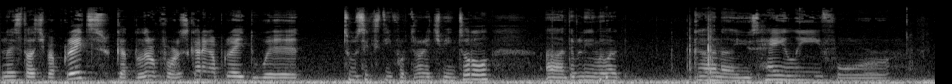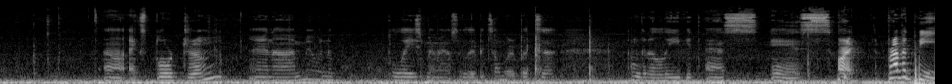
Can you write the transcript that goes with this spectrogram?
Alright, let's touch upgrades. We got the little for scanning upgrade with 260 for 300 HP in total. Uh, definitely we're gonna use Haley for uh, explore drone, and I may wanna place my mouse a little bit somewhere, but uh, I'm gonna leave it as is. Alright, Private B,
